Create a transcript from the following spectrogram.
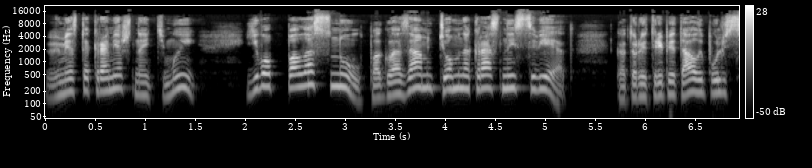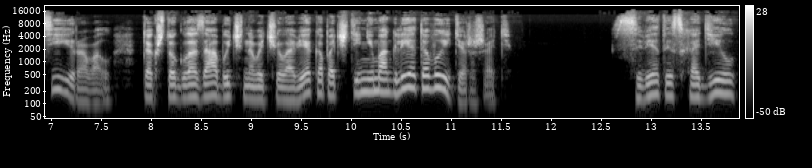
Вместо кромешной тьмы его полоснул по глазам темно-красный свет, который трепетал и пульсировал, так что глаза обычного человека почти не могли это выдержать. Свет исходил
